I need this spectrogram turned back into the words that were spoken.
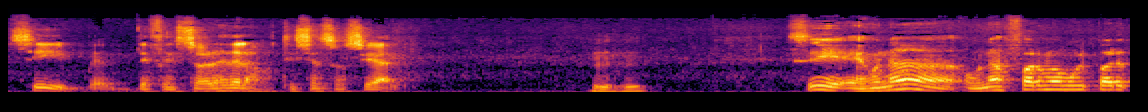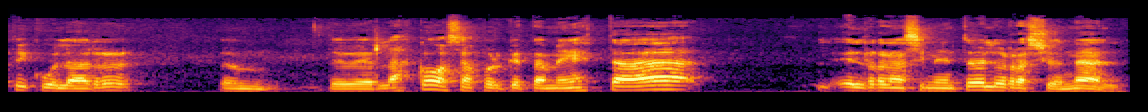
sí, defensores de la justicia social. Sí, es una, forma muy particular em, de ver las cosas, porque también está el renacimiento de lo racional.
